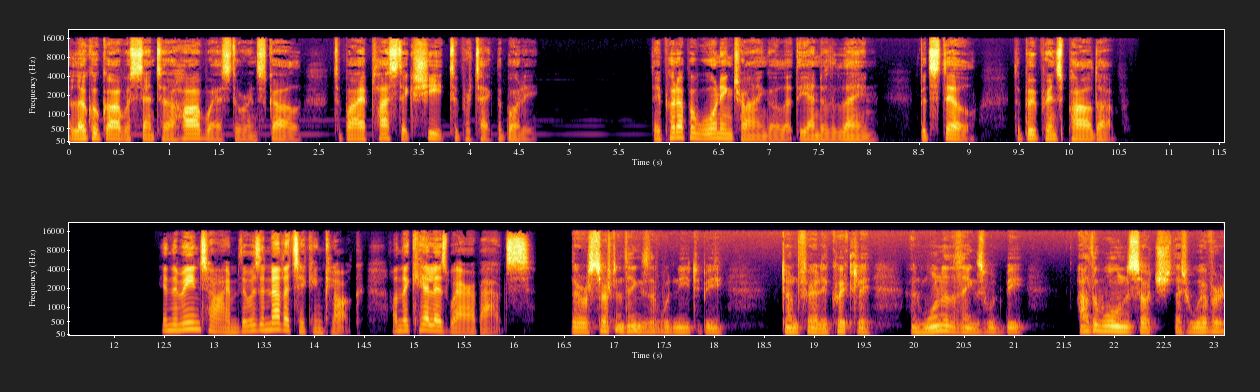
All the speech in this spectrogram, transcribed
A local guard was sent to a hardware store in Schull to buy a plastic sheet to protect the body. They put up a warning triangle at the end of the lane, but still, the boot prints piled up. In the meantime, there was another ticking clock on the killer's whereabouts. There are certain things that would need to be done fairly quickly, and one of the things would be are the wounds such that whoever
